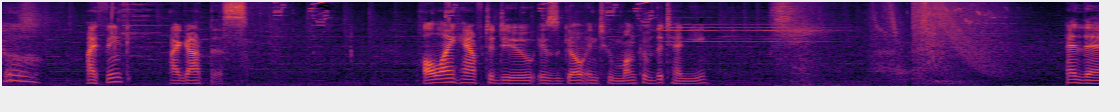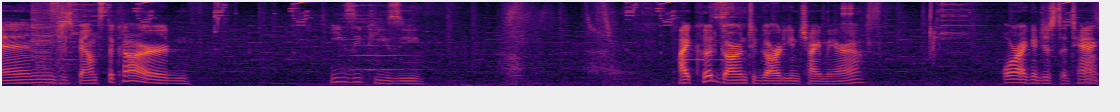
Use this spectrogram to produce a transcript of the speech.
I think I got this. All I have to do is go into Monk of the Tenyi. And then just bounce the card. Easy peasy. I could go into Guardian Chimera. Or I can just attack.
